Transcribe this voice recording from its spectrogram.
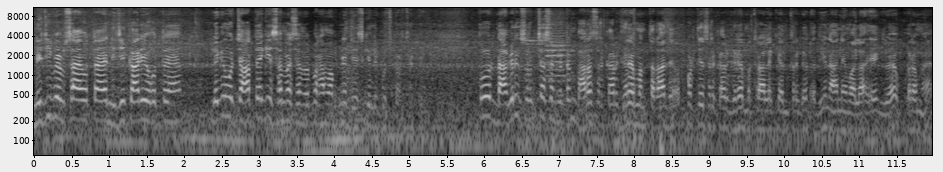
निजी व्यवसाय होता है, निजी कार्य होते हैं, लेकिन वो चाहते हैं कि समय समय पर हम अपने देश के लिए कुछ कर सकें। तो नागरिक सुरक्षा संगठन भारत सरकार गृह मंत्रालय और प्रदेश सरकार गृह मंत्रालय के अंतर्गत अधीन आने वाला एक जो है उपक्रम है।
